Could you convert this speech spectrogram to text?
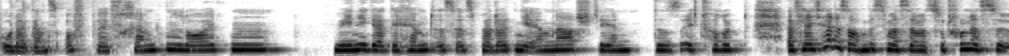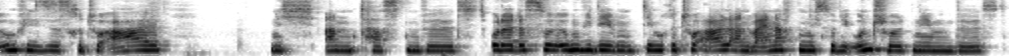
oder ganz oft bei fremden Leuten weniger gehemmt ist als bei Leuten, die einem nachstehen. Das ist echt verrückt. Aber vielleicht hat es auch ein bisschen was damit zu tun, dass du irgendwie dieses Ritual nicht antasten willst oder dass du irgendwie dem, dem Ritual an Weihnachten nicht so die Unschuld nehmen willst.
